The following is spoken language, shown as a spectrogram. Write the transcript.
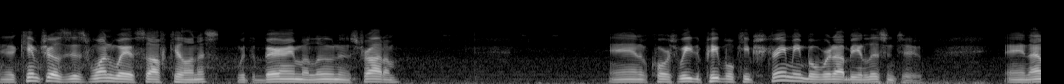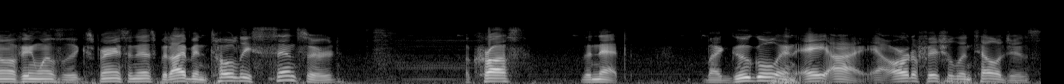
Yeah, chemtrails is just one way of soft killing us with the barium, aluminum, and strontium. And of course, we the people keep screaming, but we're not being listened to. And I don't know if anyone else is experiencing this, but I've been totally censored across the net by Google and AI. Artificial intelligence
